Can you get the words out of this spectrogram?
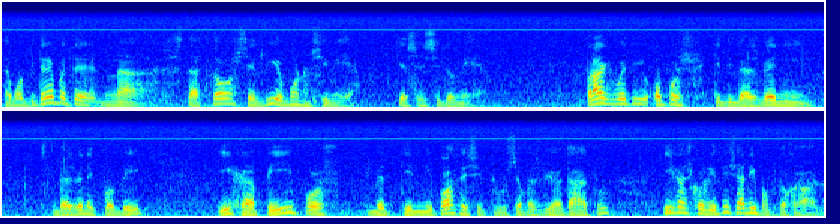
Θα μου επιτρέπετε να σταθώ σε δύο μόνο σημεία και σε συντομία. Πράγματι όπως και την περασμένη, στην περασμένη εκπομπή είχα πει πως με την υπόθεση του Σεβασβιωτάτου είχα ασχοληθεί σε ανύποπτο χρόνο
